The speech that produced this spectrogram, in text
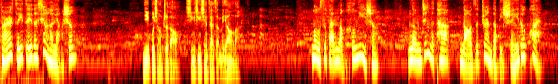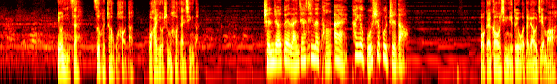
反而贼贼的笑了两声。你不想知道星星现在怎么样了？孟思凡冷哼一声，冷静的他脑子转得比谁都快。有你在，自会照顾好他。我还有什么好担心的？陈哲对蓝嘉欣的疼爱，他又不是不知道。我该高兴你对我的了解吗？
